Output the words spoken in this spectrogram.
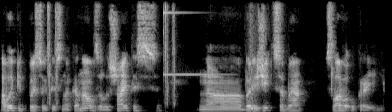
А ви підписуйтесь на канал, залишайтесь, бережіть себе. Слава Україні!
